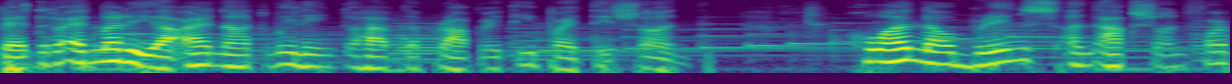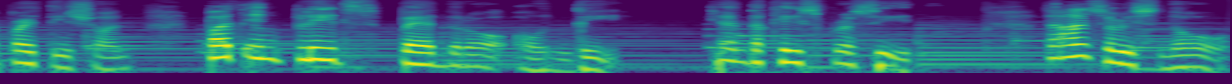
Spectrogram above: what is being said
Pedro and Maria are not willing to have the property partitioned. Juan now brings an action for partition but impledes Pedro only. Can the case proceed? The answer is no.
